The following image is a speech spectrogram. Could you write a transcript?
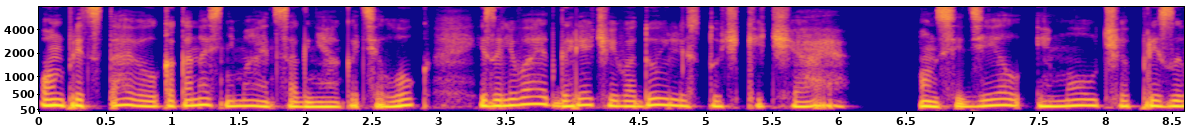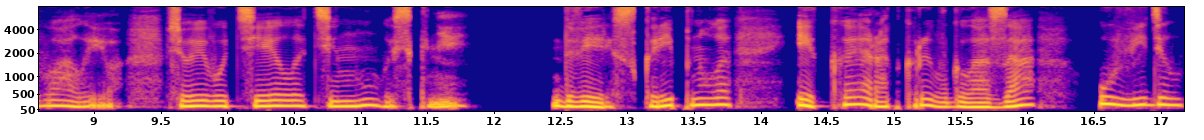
Он представил, как она снимает с огня котелок и заливает горячей водой листочки чая. Он сидел и молча призывал ее, все его тело тянулось к ней. Дверь скрипнула, и Кэр, открыв глаза, увидел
